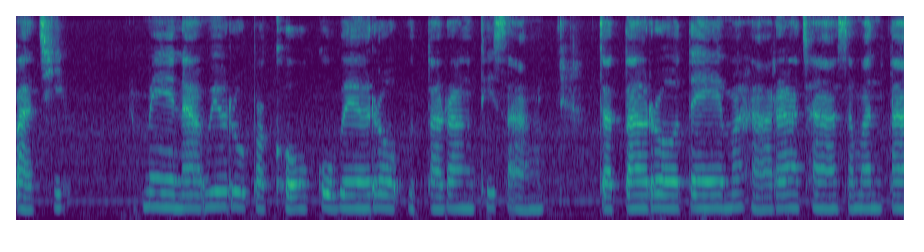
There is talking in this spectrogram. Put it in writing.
ปัจฉิเมนะวิรูปโคกุเวโรอุตรังทิสังจัตตารโรเตมหาราชาสมันตา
